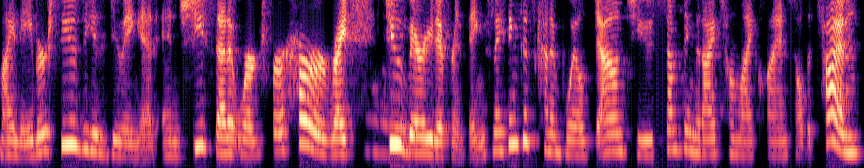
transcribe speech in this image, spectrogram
my neighbor Susie is doing it and she said it worked for her, right? Two very different things. And I think this kind of boils down to something that I tell my clients all the time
